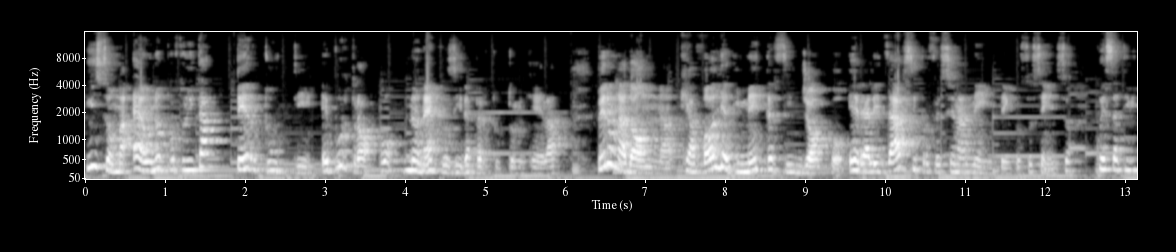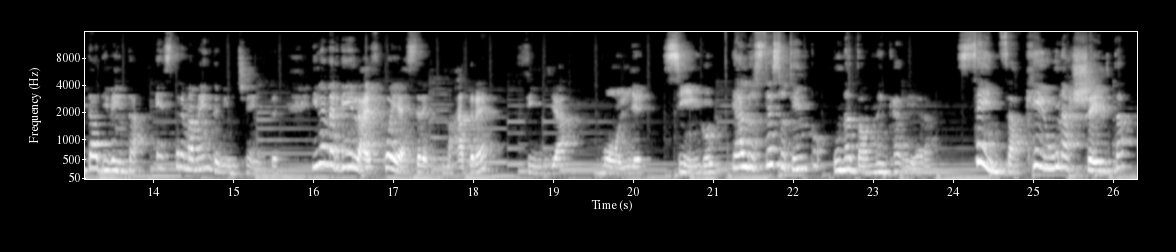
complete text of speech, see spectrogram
Insomma, è un'opportunità per tutti e purtroppo non è così dappertutto, Michela. Per una donna che ha voglia di mettersi in gioco e realizzarsi professionalmente in questo senso, questa attività diventa estremamente vincente. In Evergreen Life puoi essere madre, figlia, moglie, single e allo stesso tempo una donna in carriera, senza che una scelta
